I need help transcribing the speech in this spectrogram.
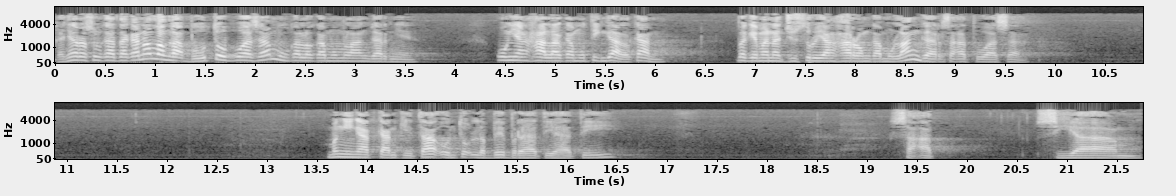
Makanya Rasul katakan Allah nggak butuh puasamu kalau kamu melanggarnya. Wong yang halal kamu tinggalkan. Bagaimana justru yang haram kamu langgar saat puasa? Mengingatkan kita untuk lebih berhati-hati saat siam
